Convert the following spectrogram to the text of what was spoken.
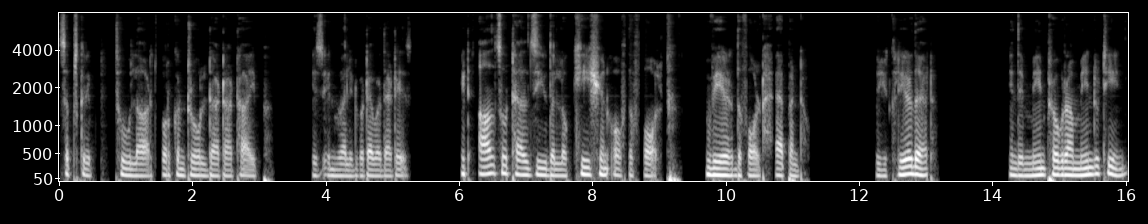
subscript too large or control data type is invalid whatever that is. It also tells you the location of the fault where the fault happened. So you clear that. In the main program main routine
